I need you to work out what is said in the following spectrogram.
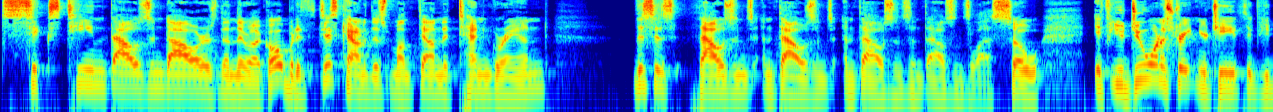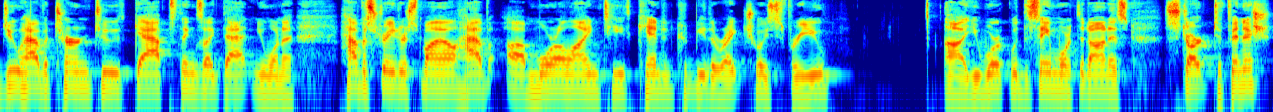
sixteen thousand dollars. Then they were like, oh, but it's discounted this month down to ten grand. This is thousands and thousands and thousands and thousands less. So if you do want to straighten your teeth, if you do have a turned tooth, gaps, things like that, and you want to have a straighter smile, have uh, more aligned teeth, Candid could be the right choice for you. Uh, you work with the same orthodontist start to finish,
